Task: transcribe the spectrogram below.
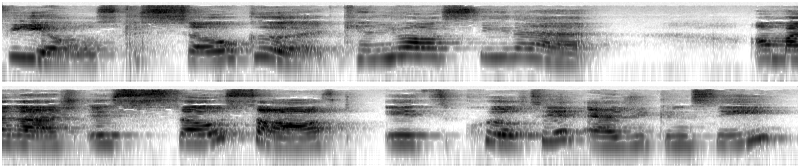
feels so good. Can you all see that? Oh my gosh, it's so soft. It's quilted, as you can see.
